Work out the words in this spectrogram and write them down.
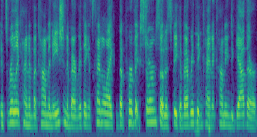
it's really kind of a combination of everything. It's kind of like the perfect storm, so to speak, of everything kind of coming together.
